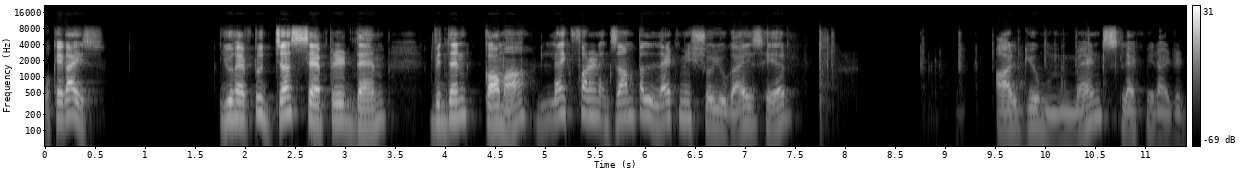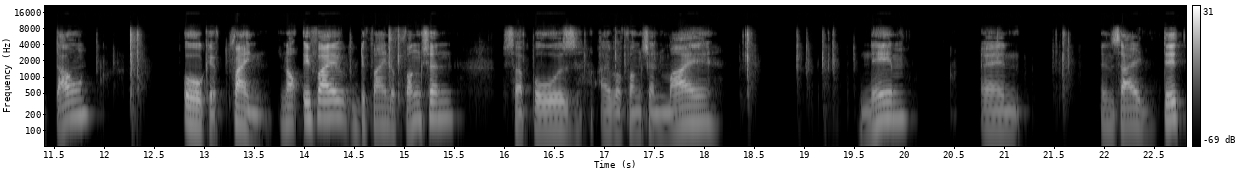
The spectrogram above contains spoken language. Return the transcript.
Okay, guys, you have to just separate them with an comma. Like for an example, let me show you guys here arguments. Let me write it down. Okay, fine. Now, if I define a function, suppose I have a function my name and inside this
